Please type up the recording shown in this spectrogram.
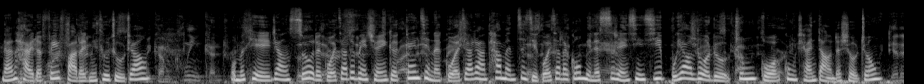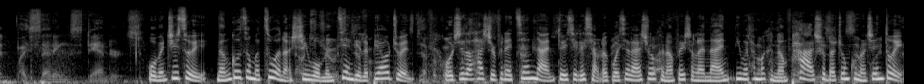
南海的非法的领土主张。我们可以让所有的国家都变成一个干净的国家，让他们自己国家的公民的私人信息不要落入中国共产党的手中。我们之所以能够这么做呢，是因为我们建立了标准。我知道它十分的艰难，对这个小的国家来说可能非常的难，因为他们可能怕受到中共的针对，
